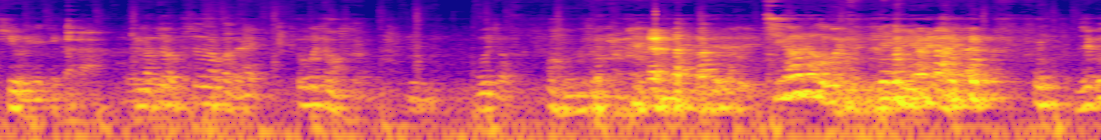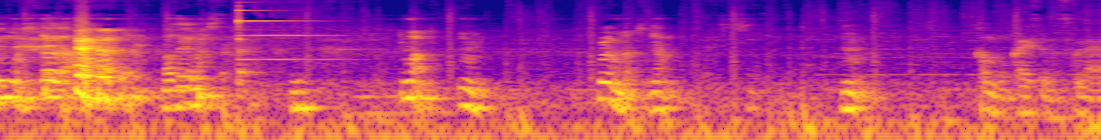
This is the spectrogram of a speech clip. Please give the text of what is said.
火を入れてから。今ちょっと口の中ではい。動いてます？よ、覚えてます。違うの覚えてる。自分の舌が間違えました、今うん。これうまいですねうん。噛む回数の少ない。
